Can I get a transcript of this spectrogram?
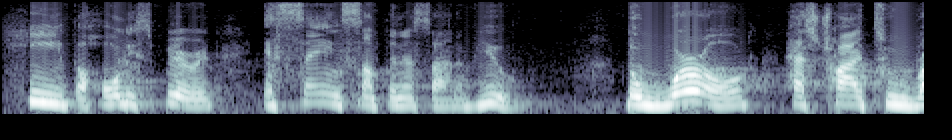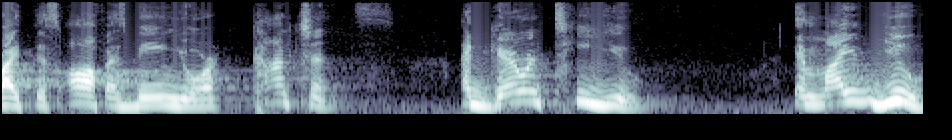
He, the Holy Spirit, is saying something inside of you. The world has tried to write this off as being your conscience. I guarantee you, in my youth,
